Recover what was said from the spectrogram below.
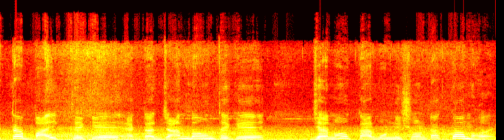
একটা বাইক থেকে, একটা যানবাহন থেকে যেন কার্বন নিঃসরণটা কম হয়।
